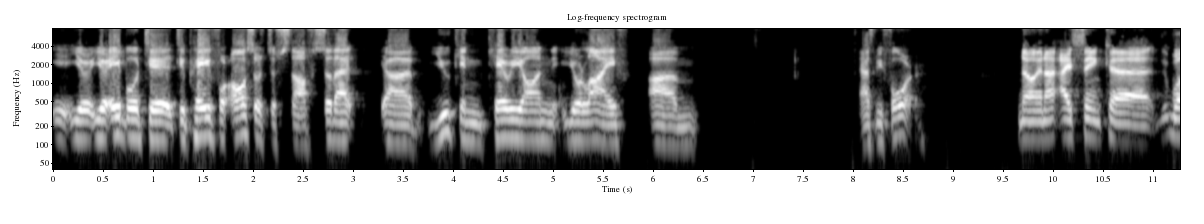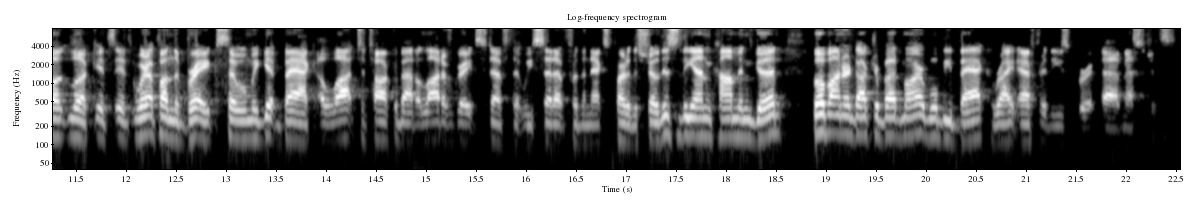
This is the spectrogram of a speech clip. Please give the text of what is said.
you're you're able to to pay for all sorts of stuff so that uh, you can carry on your life um, as before. No, and I, I think, uh, well, look, it's, we're up on the break, so when we get back, a lot to talk about, a lot of great stuff that we set up for the next part of the show. This is the Uncommon Good. Bo Bonner Dr. Bud Marr will be back right after these uh, messages.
